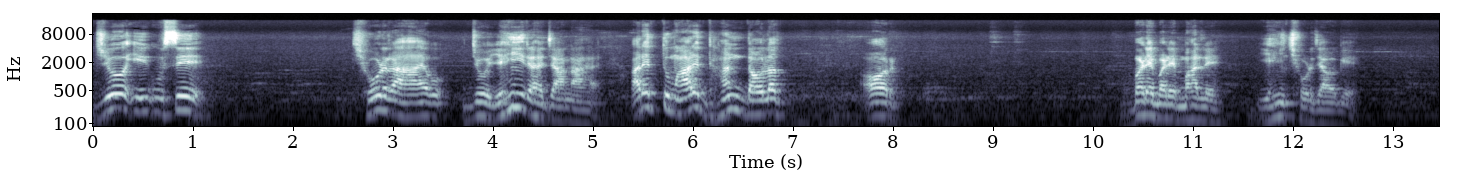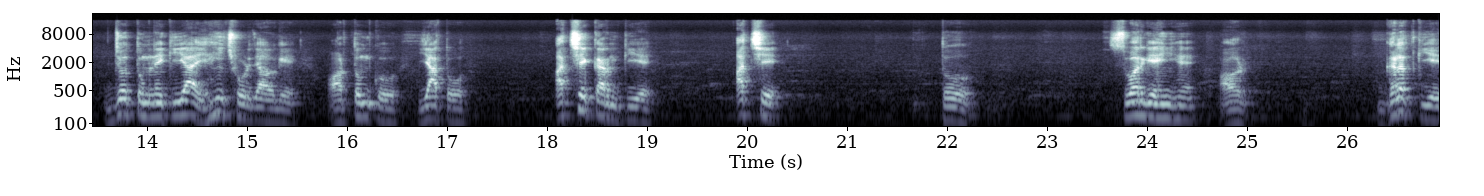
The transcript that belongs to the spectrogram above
जो उसे छोड़ रहा है जो यहीं रह जाना है। अरे, तुम्हारे धन, दौलत और बड़े बड़े महले यहीं छोड़ जाओगे। जो तुमने किया, यहीं छोड़ जाओगे और तुमको या तो अच्छे कर्म किए अच्छे। तो स्वर्ग यही है और गलत किए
